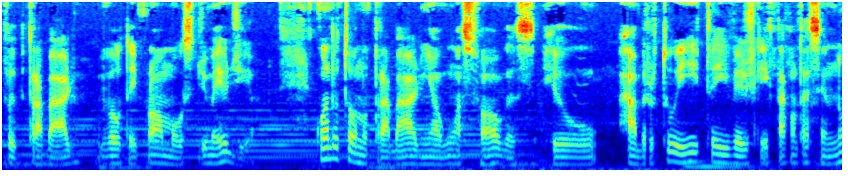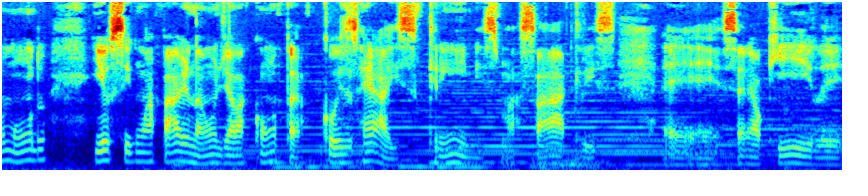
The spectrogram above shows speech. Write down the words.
fui para o trabalho e voltei para o almoço de meio-dia. Quando estou no trabalho, em algumas folgas, eu abro o Twitter e vejo o que está acontecendo no mundo e eu sigo uma página onde ela conta coisas reais, crimes, massacres, é, serial killer,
